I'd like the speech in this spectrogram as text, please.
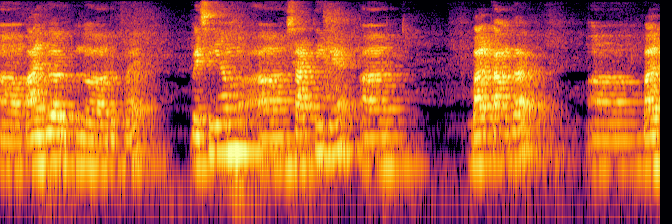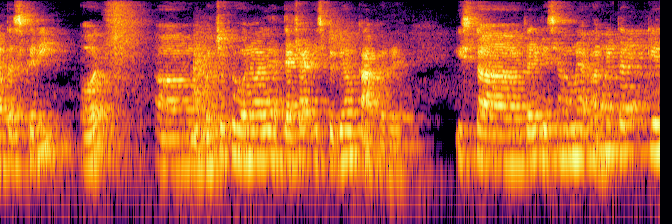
बाल विवाह रुक- रुकवाए. वैसे ही हम साथ ही में बाल कामगार बाल तस्करी और बच्चों पे होने वाले अत्याचार इस पर भी हम काम कर रहे हैं. इस तरीके से हमने अभी तक के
